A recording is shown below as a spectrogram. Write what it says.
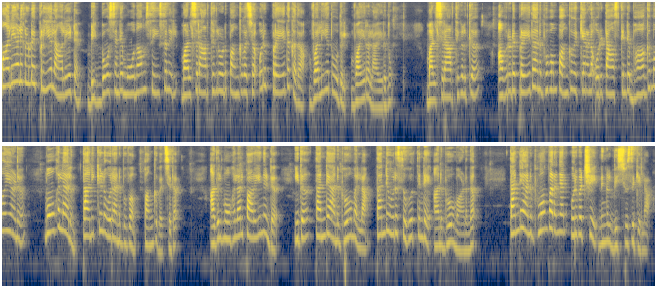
മലയാളികളുടെ പ്രിയ ലാലേട്ടൻ ബിഗ് ബോസിന്റെ മൂന്നാം സീസണിൽ മത്സരാർത്ഥികളോട് പങ്കുവച്ച ഒരു പ്രേതകഥ വലിയ തോതിൽ വൈറലായിരുന്നു. മത്സരാർത്ഥികൾക്ക് അവരുടെ പ്രേത അനുഭവം പങ്കുവെക്കാനുള്ള ഒരു ടാസ്കിന്റെ ഭാഗമായാണ് മോഹൻലാലും തനിക്കുള്ള ഒരു അനുഭവം പങ്കുവച്ചത്. അതിൽ മോഹൻലാൽ പറയുന്നുണ്ട് ഇത് തന്റെ അനുഭവമല്ല തന്റെ ഒരു സുഹൃത്തിന്റെ അനുഭവമാണെന്ന്. തന്റെ അനുഭവം പറഞ്ഞാൽ ഒരുപക്ഷെ നിങ്ങൾ വിശ്വസിക്കില്ല.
